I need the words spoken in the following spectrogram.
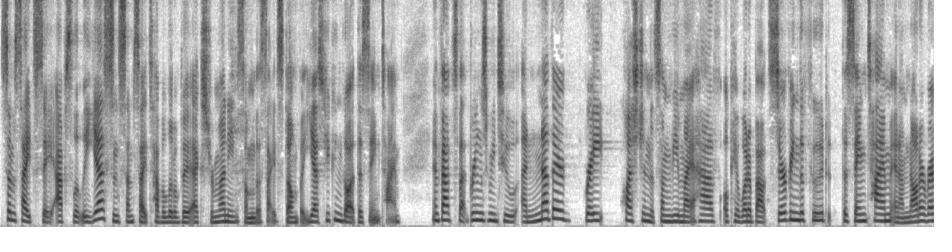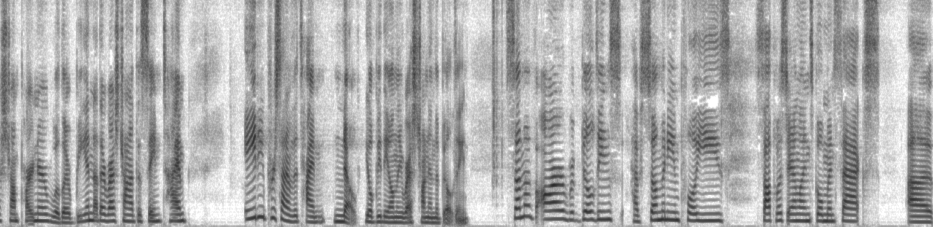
some sites say absolutely yes, and some sites have a little bit extra money, and some of the sites don't. But yes, you can go at the same time. In fact, that brings me to another great question that some of you might have. Okay, what about serving the food at the same time? And I'm not a restaurant partner. Will there be another restaurant at the same time? 80% of the time, no, you'll be the only restaurant in the building. Some of our buildings have so many employees Southwest Airlines, Goldman Sachs, uh,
